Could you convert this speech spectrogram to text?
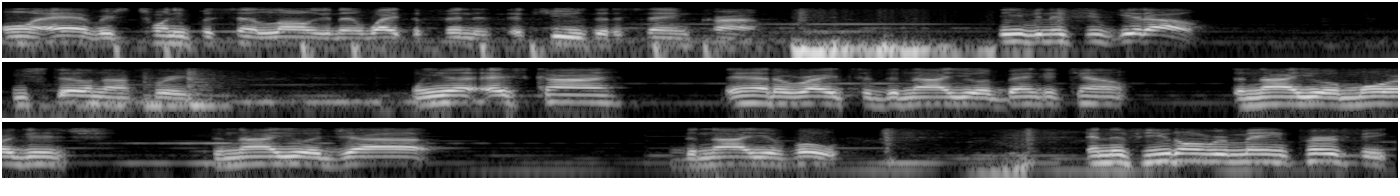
on average 20% longer than white defendants accused of the same crime. Even if you get out, you're still not free. When you're an ex con, they had a right to deny you a bank account, deny you a mortgage, deny you a job, deny your vote. And if you don't remain perfect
